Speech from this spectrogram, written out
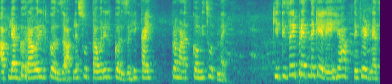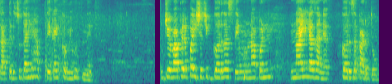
आपल्या घरावरील कर्ज आपल्या स्वतःवरील कर्ज हे काही प्रमाणात कमीच होत नाही. किती जरी प्रयत्न केले हे हप्ते फेडण्याचा तरी सुद्धा हे हप्ते काही कमी होत नाहीत. जेव्हा आपल्याला पैशाची गरज असते म्हणून आपण नाईला जाण्यात कर्ज काढतो.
